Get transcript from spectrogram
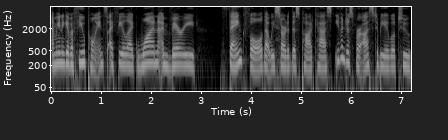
I'm going to give a few points. I feel like one, I'm very thankful that we started this podcast, even just for us to be able to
